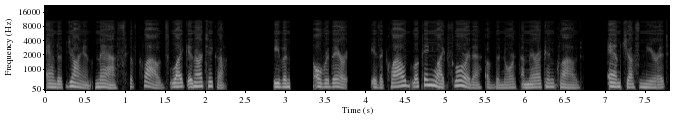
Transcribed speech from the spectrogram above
and a giant mass of clouds like Antarctica. Even, over there, is a cloud looking like Florida of the North American cloud, and just near it,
